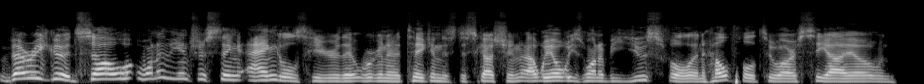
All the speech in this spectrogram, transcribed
Very good. So, one of the interesting angles here that we're going to take in this discussion, uh, we always want to be useful and helpful to our CIO and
